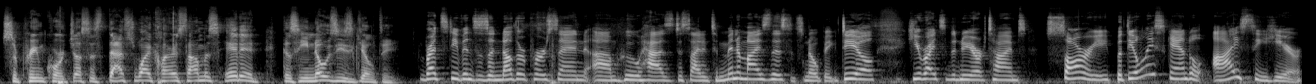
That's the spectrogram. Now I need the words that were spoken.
Supreme Court justice. That's why Clarence Thomas hit it because he knows he's guilty. Bret Stephens is another person um, who has decided to minimize this. It's no big deal. He writes in the New York Times, sorry, but the only scandal I see here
